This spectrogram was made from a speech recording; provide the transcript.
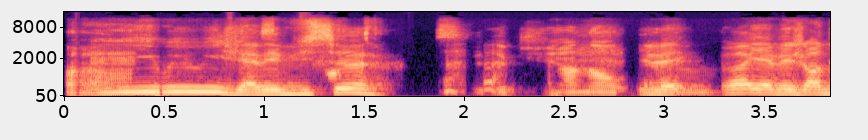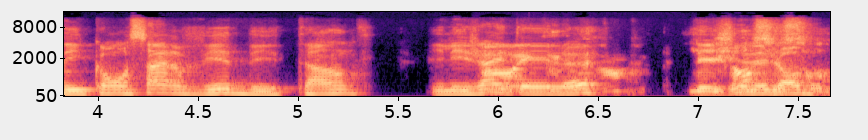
Ah oui, oui, oui, j'avais vu ça. Depuis un an. il, y avait, ouais, il y avait genre des concerts vides, des tentes. Et les gens ah étaient là. Les gens se sont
